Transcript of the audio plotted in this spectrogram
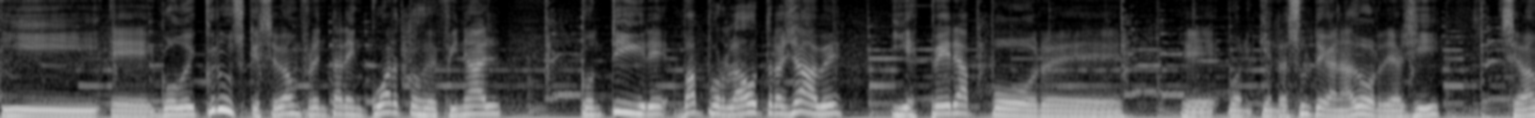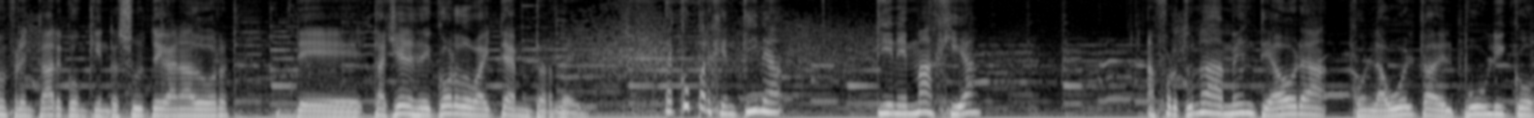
Y eh, Godoy Cruz, que se va a enfrentar en cuartos de final con Tigre, va por la otra llave y espera por, eh, eh, bueno, quien resulte ganador de allí, se va a enfrentar con quien resulte ganador de Talleres de Córdoba y Temperley. La Copa Argentina tiene magia Afortunadamente ahora con la vuelta del público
